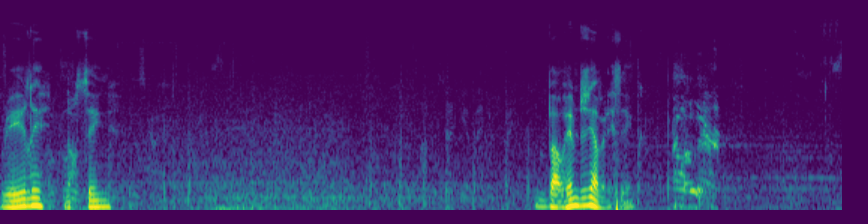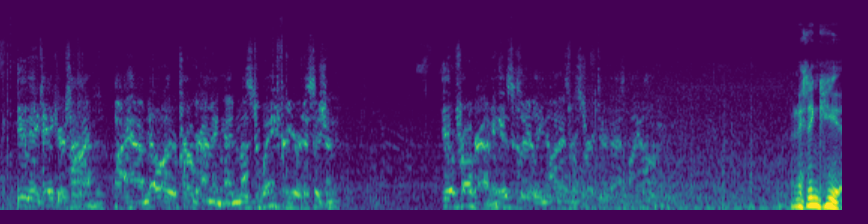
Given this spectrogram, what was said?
Really? Nothing. about him? Does he have anything? Time. I have no other programming and must wait for your decision. Your programming is clearly not as restrictive as my own. Anything here?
